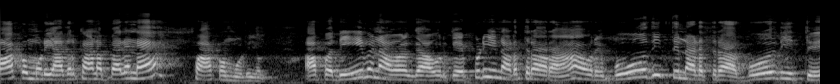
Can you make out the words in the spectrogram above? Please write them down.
பார்க்க முடியும். அதற்கான பலனை பார்க்க முடியும். அப்போ தேவன் அவங்க அவருக்கு எப்படி நடத்துகிறாராம் அவரை போதித்து நடத்துகிறார் போதித்து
